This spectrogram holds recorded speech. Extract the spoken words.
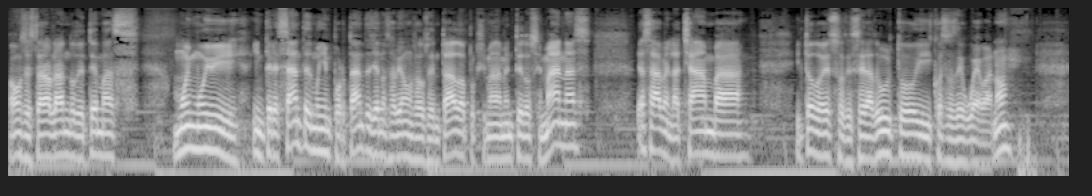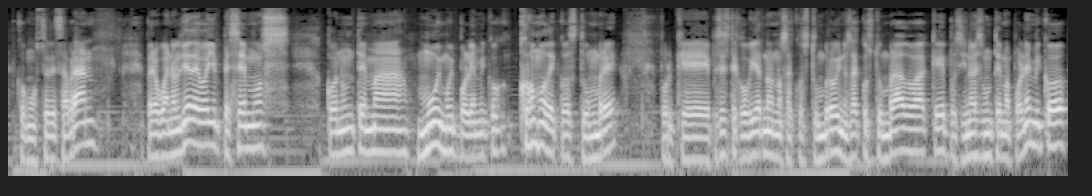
vamos a estar hablando de temas muy muy interesantes, muy importantes. Ya nos habíamos ausentado aproximadamente dos semanas. Ya saben, la chamba y todo eso de ser adulto y cosas de hueva, ¿no? Como ustedes sabrán. Pero bueno, el día de hoy empecemos con un tema muy muy polémico, como de costumbre, porque pues este gobierno nos acostumbró y nos ha acostumbrado a que pues si no es un tema polémico,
